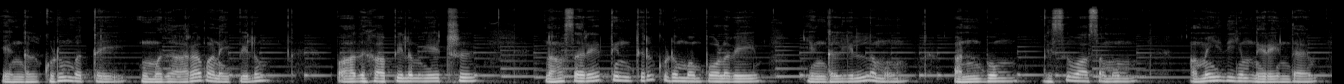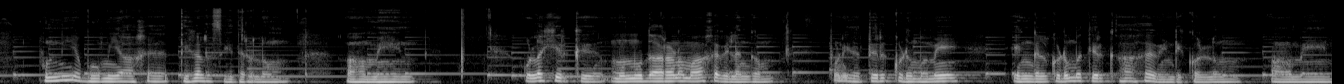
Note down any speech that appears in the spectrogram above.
எங்கள் குடும்பத்தை உமது அரவணைப்பிலும் பாதுகாப்பிலும் ஏற்று நாசரேத்தின் திருக்குடும்பம் போலவே எங்கள் இல்லமும் அன்பும் விசுவாசமும் அமைதியும் நிறைந்த புண்ணிய பூமியாக திகழ செய்தருளும். ஆமேன். உலகிற்கு முன்னுதாரணமாக விளங்கும் புனித திருக்குடும்பமே எங்கள் குடும்பத்திற்காக வேண்டிக் கொள்ளும். ஆமேன்.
